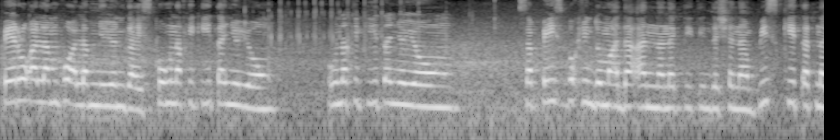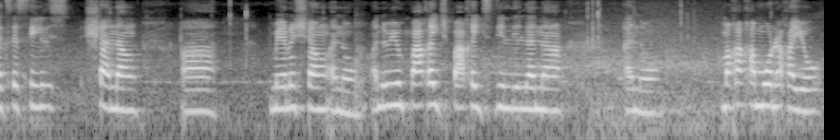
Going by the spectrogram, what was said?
Pero alam ko, alam nyo yun guys, kung nakikita nyo yung, kung nakikita nyo yung sa Facebook yung dumadaan na nagtitinda siya ng biscuit at nagsasales siya ng, ah, meron siyang ano, ano yung package, package din nila na, ano, makakamura kayo,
